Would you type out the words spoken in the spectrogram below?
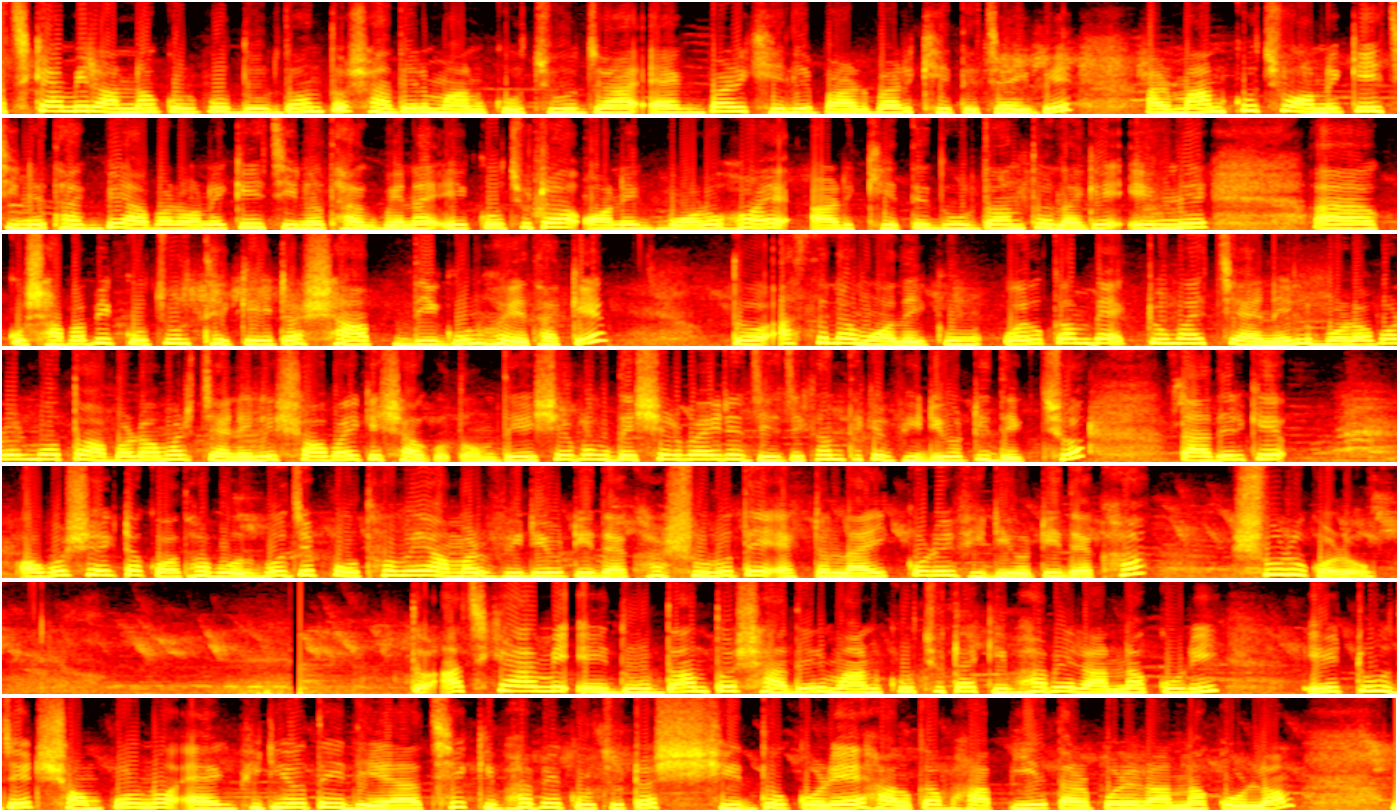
আজকে আমি রান্না করব দুর্দান্ত স্বাদের মানকচু যা একবার খেলে বারবার খেতে চাইবে। আর মানকচু অনেকেই চিনে থাকবে, আবার অনেকেই চিনে থাকবে না। এই কচুটা অনেক বড় হয় আর খেতে দুর্দান্ত লাগে। এমনি স্বাভাবিক কচুর থেকে এটা স্বাদ দ্বিগুণ হয়ে থাকে। তো আসসালামু আলাইকুম, welcome back to my channel. বরাবরের মতো আবারও আমার চ্যানেলে সবাইকে স্বাগতম। দেশ এবং দেশের বাইরে যে যেখান থেকে ভিডিওটি দেখছ, তাদেরকে অবশ্যই একটা কথা বলব যে প্রথমে আমার ভিডিওটি দেখা, শুরুতে একটা লাইক করে ভিডিওটি দেখা শুরু করো। তো আজকে আমি এই দুর্দান্ত স্বাদের মানকচুটা কীভাবে রান্না করি এ টু জেড সম্পূর্ণ এক ভিডিওতেই দেয়া আছে কীভাবে কচুটা সিদ্ধ করে হালকা ভাপিয়ে তারপরে রান্না করলাম।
